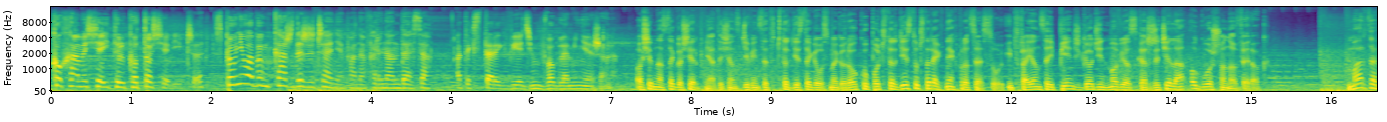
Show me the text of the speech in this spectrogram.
Kochamy się i tylko to się liczy. Spełniłabym każde życzenie pana Fernandeza. A tych starych wiedźm w ogóle mi nie żal. 18 sierpnia 1948 roku, po 44 dniach procesu i trwającej 5 godzin mowie oskarżyciela, ogłoszono wyrok. Marta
